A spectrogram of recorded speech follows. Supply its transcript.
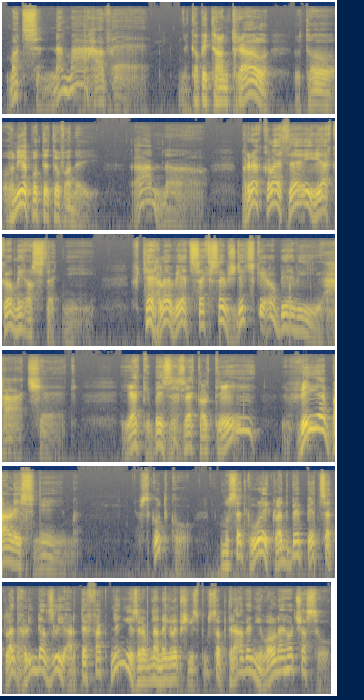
Moc namáhavé. Kapitán Tral, to on je potetovaný. Ano, prokletej jako my ostatní. V těchto věcech se vždycky objeví háček. Jak bys řekl ty, vyjebali s ním. V skutku, Muset kvůli kletbě 500 let hlídat zlý artefakt není zrovna nejlepší způsob trávení volného času.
